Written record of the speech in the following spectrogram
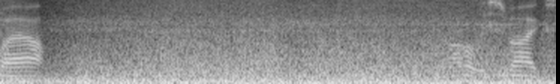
Wow. Holy smokes.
